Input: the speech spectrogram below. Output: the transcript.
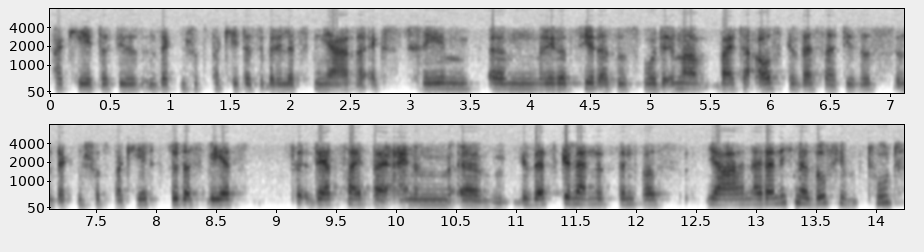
Paketes, dieses Insektenschutzpaketes über die letzten Jahre extrem ähm, reduziert. Also es wurde immer weiter ausgewässert, dieses Insektenschutzpaket, sodass wir jetzt derzeit bei einem ähm, Gesetz gelandet sind, was ja leider nicht mehr so viel tut.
